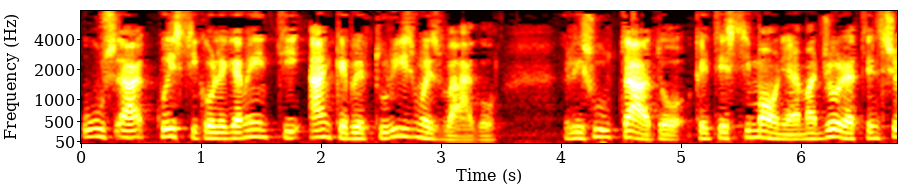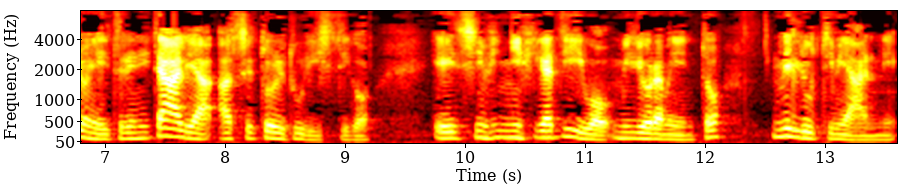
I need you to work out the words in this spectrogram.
usa questi collegamenti anche per turismo e svago, risultato che testimonia la maggiore attenzione di Trenitalia al settore turistico e il significativo miglioramento negli ultimi anni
